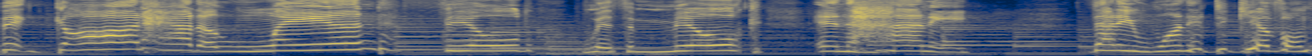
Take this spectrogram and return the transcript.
But God had a land filled with milk and honey that He wanted to give them.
